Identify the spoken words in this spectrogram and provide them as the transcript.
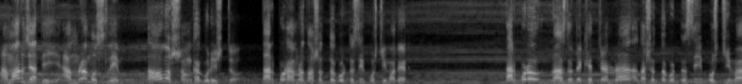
আমার জাতি, আমরা মুসলিম, তাও আবার সংখ্যাগরিষ্ঠ। তারপরে আমরা দাসত্ব করতেছি পশ্চিমাদের। তারপরেও রাজনৈতিক ক্ষেত্রে আমরা দাসত্ব করতেছি, পশ্চিমা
